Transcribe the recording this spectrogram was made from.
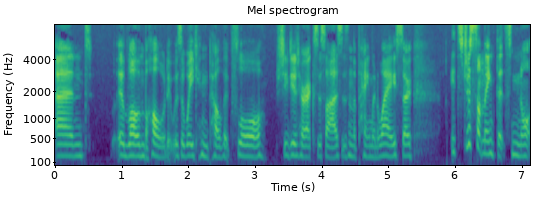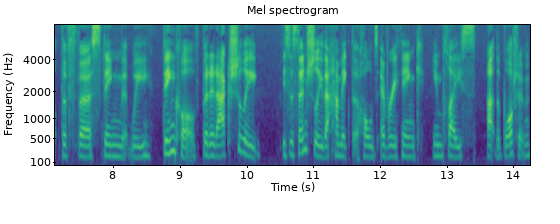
And lo and behold, it was a weakened pelvic floor. She did her exercises and the pain went away. So it's just something that's not the first thing that we think of, but it actually is essentially the hammock that holds everything in place at the bottom.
